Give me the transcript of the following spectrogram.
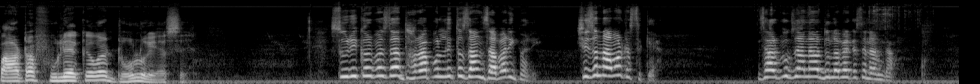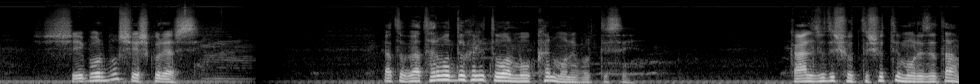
পাটা ফুলে একেবারে ঢোল হয়ে আছে। চুরি করবার যা ধরা পড়লে তো জান যাবারই পারে। সেজন্য আমার কাছে কে? ঝাড়ফুক জানা আর দুলাভাইয়ের কাছে নাঙ্গা সেই পর্ব শেষ করে আসছি। এত ব্যথার মধ্যে খালি তোমার মুখখান মনে পড়তেছে। কাল যদি সত্যি সত্যি মরে যেতাম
